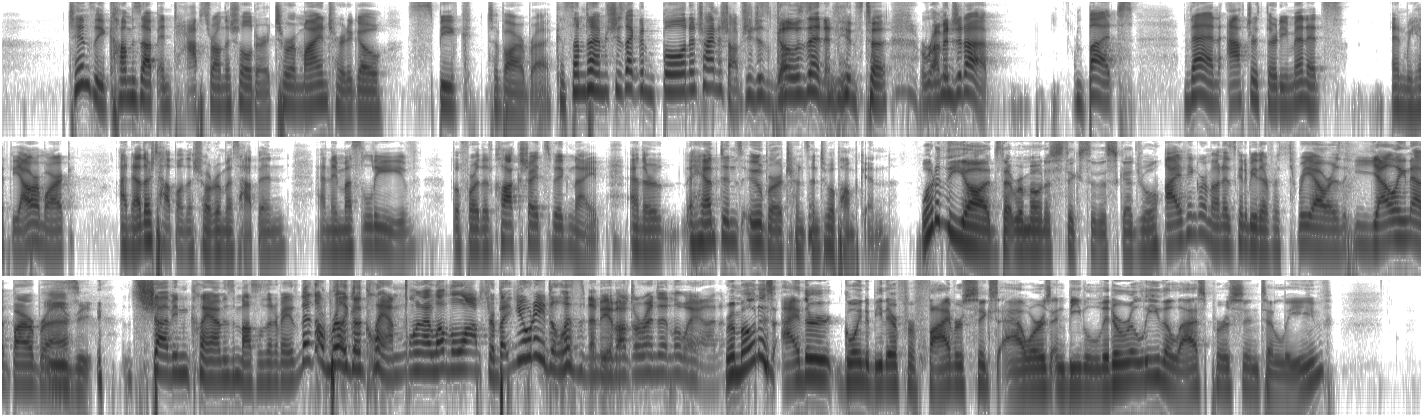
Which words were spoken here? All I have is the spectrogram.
Tinsley comes up and taps her on the shoulder to remind her to go speak to Barbara. Because sometimes she's like a bull in a china shop. She just goes in and needs to rummage it up. But then after 30 minutes and we hit the hour mark, another tap on the shoulder must happen and they must leave before the clock strikes midnight and their Hamptons Uber turns into a pumpkin. What are the odds that Ramona sticks to the schedule? I think Ramona's going to be there for three hours yelling at Barbara. Easy. Shoving clams mussels in her face. That's a really good clam and I love the lobster, but you need to listen to me about Dorinda and Luann. Ramona's either going to be there for five or six hours and be literally the last person to leave,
